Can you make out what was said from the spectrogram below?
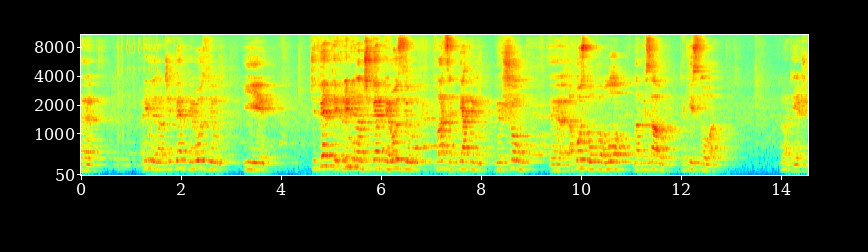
е, Римлянам 4 розділ і 4, Римлянам 4 розділ 25 віршом апостол Павло написав такі слова. Давайте я чуть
